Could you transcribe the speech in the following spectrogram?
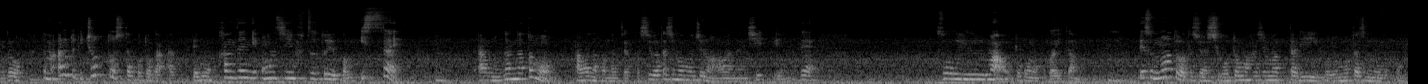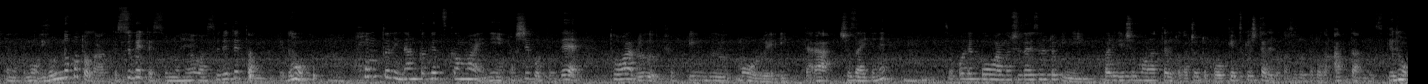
けどでもある時ちょっとしたことがあってもう完全に音信不通というかもう一切あの旦那とも会わなくなっちゃったし私ももちろん会わないしっていうのでそういう、まあ、男の子がいたのでその後私は仕事も始まったり子供たちも大きくなってもういろんなことがあって全てその辺忘れてたんだけど本当に何ヶ月か前にお仕事でとあるショッピングモールへ行ったら取材でねそこでこうあの取材する時にバリデーションもらったりとかちょっとこう受付したりとかすることがあったんですけど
